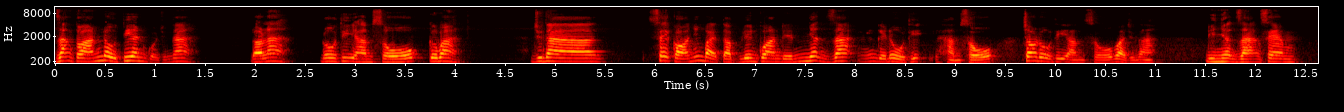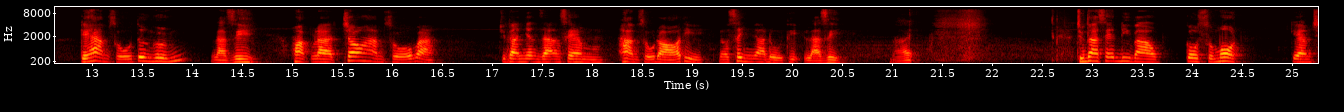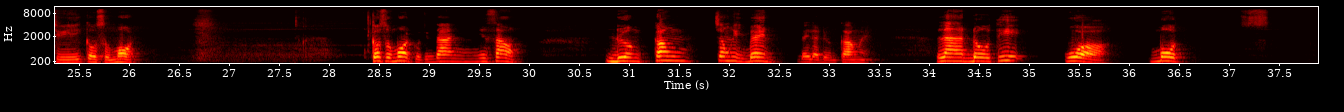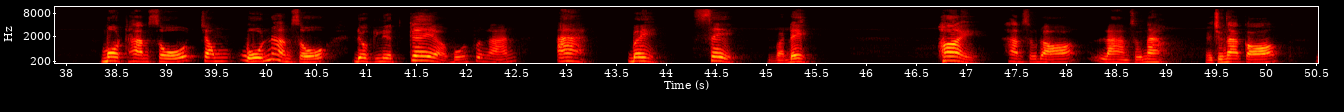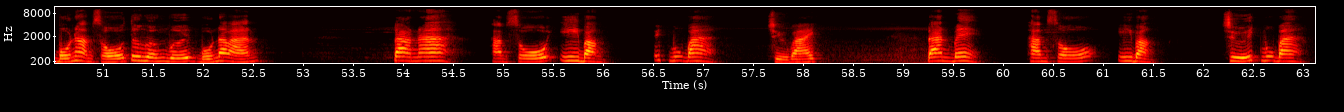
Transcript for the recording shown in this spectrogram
Dạng toán đầu tiên của chúng ta, đó là đồ thị hàm số cơ bản. Chúng ta sẽ có những bài tập liên quan đến nhận dạng những cái đồ thị hàm số, cho đồ thị hàm số và chúng ta đi nhận dạng xem cái hàm số tương ứng là gì, hoặc là cho hàm số và chúng ta nhận dạng xem hàm số đó thì nó sinh ra đồ thị là gì. Đấy. Chúng ta sẽ đi vào câu số 1. Các em chú ý câu số 1. Câu số 1 của chúng ta như sau. Đường cong trong hình bên, đây là đường cong này, là đồ thị của một một hàm số trong bốn hàm số được liệt kê ở bốn phương án A, B, C và D. Hỏi hàm số đó là hàm số nào? Nếu chúng ta có bốn hàm số tương ứng với bốn đáp án. Đáp A, hàm số y bằng x mũ 3 trừ 3x. Đan B, hàm số y bằng trừ x mũ 3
